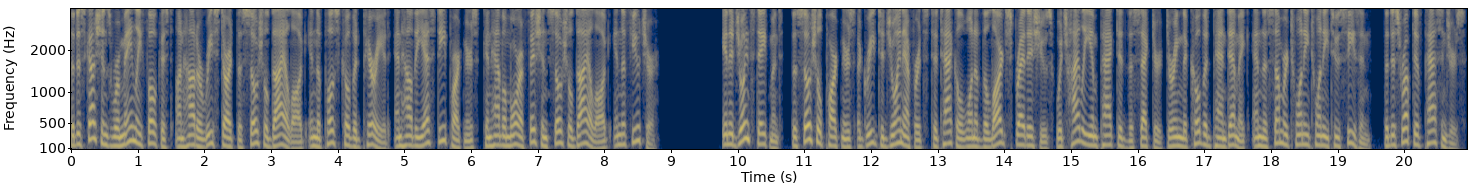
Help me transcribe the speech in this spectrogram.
The discussions were mainly focused on how to restart the social dialogue in the post COVID period and how the SD partners can have a more efficient social dialogue in the future. In a joint statement, the social partners agreed to join efforts to tackle one of the large spread issues which highly impacted the sector during the COVID pandemic and the summer 2022 season the disruptive passengers.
